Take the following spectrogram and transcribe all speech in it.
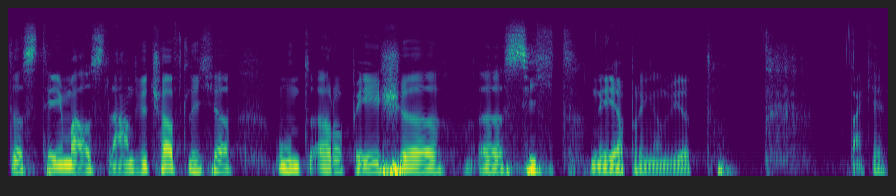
das Thema aus landwirtschaftlicher und europäischer äh, Sicht näher bringen wird. Danke.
